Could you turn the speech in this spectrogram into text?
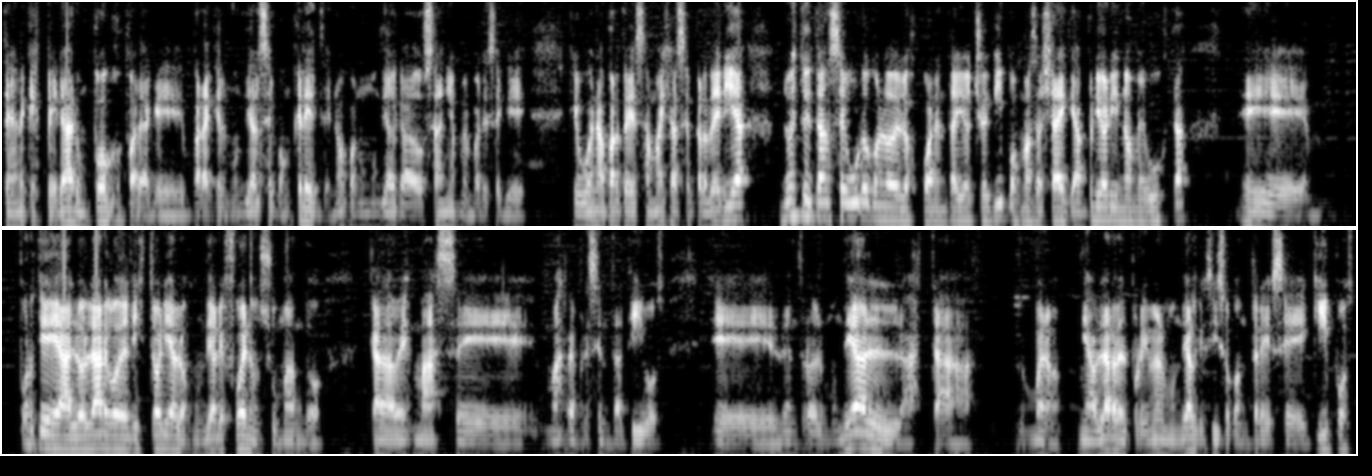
tener que esperar un poco para que, para que el mundial se concrete, ¿no? Con un mundial cada dos años me parece que, que buena parte de esa magia se perdería. No estoy tan seguro con lo de los 48 equipos, más allá de que a priori no me gusta. Eh, porque a lo largo de la historia los mundiales fueron sumando cada vez más, eh, más representativos eh, dentro del mundial, hasta, bueno, ni hablar del primer mundial que se hizo con 13 equipos,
